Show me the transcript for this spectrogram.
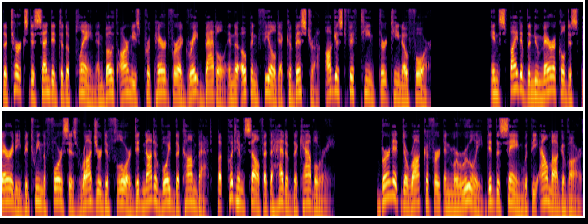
the Turks descended to the plain and both armies prepared for a great battle in the open field at Kabistra, August 15, 1304. In spite of the numerical disparity between the forces Roger de Flor did not avoid the combat, but put himself at the head of the cavalry. Bernat de Rocafort and Maruli did the same with the Almogavars,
